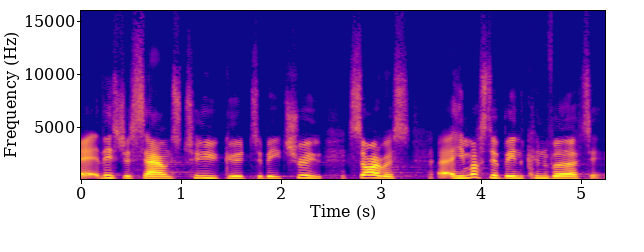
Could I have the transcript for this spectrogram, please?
Uh, this just sounds too good to be true. Cyrus, uh, he must have been converted.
